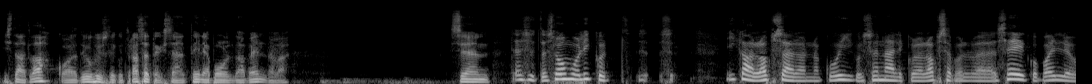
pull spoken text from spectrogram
siis tahad lahku, oled juhuslikult rasedaks jäänud, teine pool tahab endale. see on selles suhtes loomulikult igal lapsel on nagu õigus õnnelikule lapsepõlvele, see, kui palju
